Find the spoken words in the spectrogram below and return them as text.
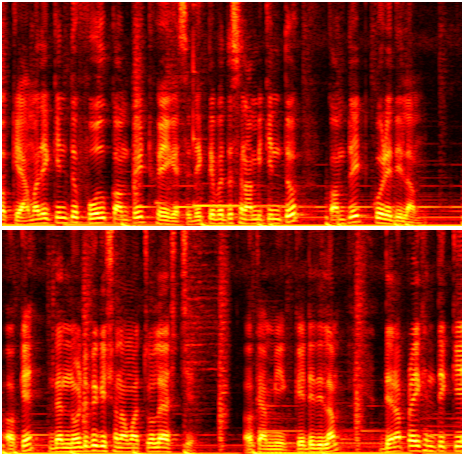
ওকে আমাদের কিন্তু ফুল কমপ্লিট হয়ে গেছে। দেখতে পাচ্ছেন আমি কিন্তু কমপ্লিট করে দিলাম। ওকে দেন নোটিফিকেশন আমার চলে আসছে। ওকে আমি কেটে দিলাম। দেন আপনারা এখান থেকে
